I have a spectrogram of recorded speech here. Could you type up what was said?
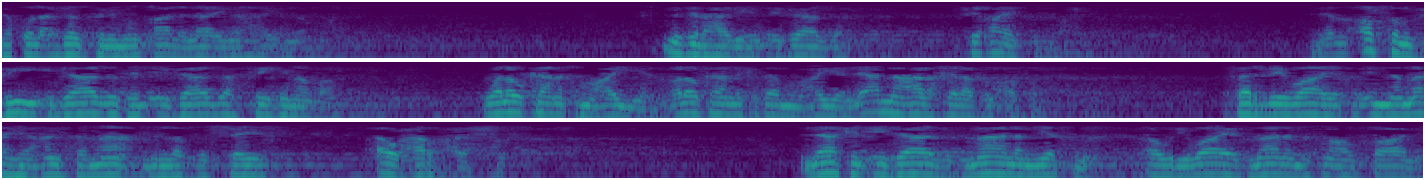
يقول أجزت لمن قال لا إله إلا الله. مثل هذه الإجازة في غاية الضعف لأن الأصل في إجازة الإجازة فيه نظر. ولو كانت معين ولو كان الكتاب معين لأنها على خلاف الأصل. فالرواية إنما هي عن سماع من لفظ الشيخ أو عرض على الشيخ. لكن إجازة ما لم يسمع أو رواية ما لم يسمعه الطالب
